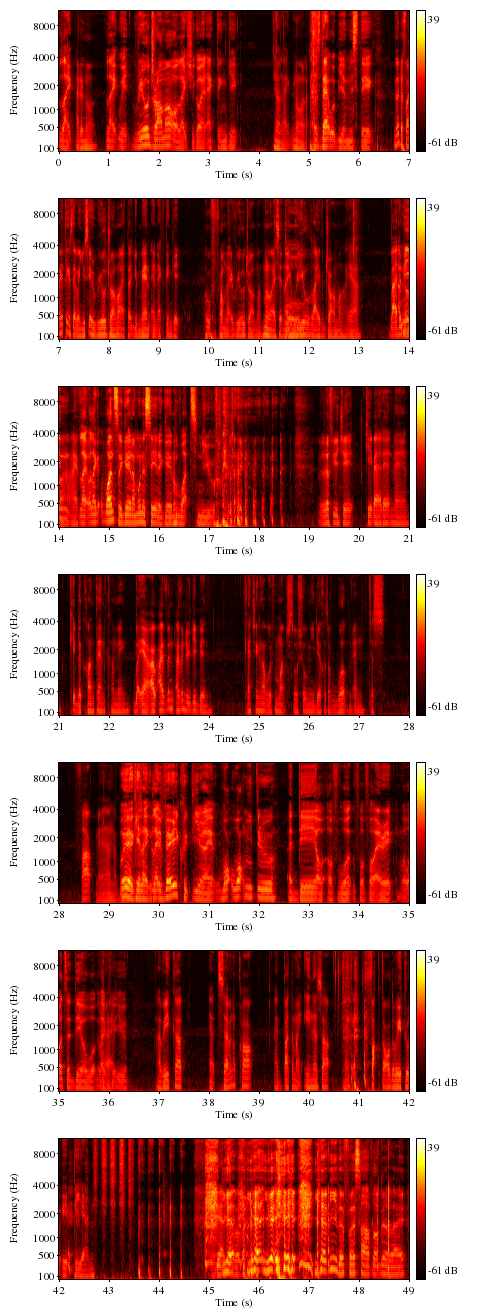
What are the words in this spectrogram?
Like I don't know. like wait, real drama or like she got an acting gig? No, like no, like Because that would be a mistake. no. The funny thing is that when you say real drama, I thought you meant an acting gig oh, from like real drama. No, I said like Whoa. real life drama. Yeah, but I I, don't mean, know. like like once again, I'm gonna say it again. What's new? love you, Jade. Keep at it, man. Keep the content coming. But yeah, I, I haven't I haven't really been catching up with much social media because of work, man. Just fuck, man. Wait, okay, like like very quickly, right? Walk walk me through a day of, of work for for Eric. What what's a day of work like for you? I wake up at seven o'clock. I butter my anus up, and I get fucked all the way till eight p.m. That's you, had, you had you had you had me in the first half. Not gonna lie.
